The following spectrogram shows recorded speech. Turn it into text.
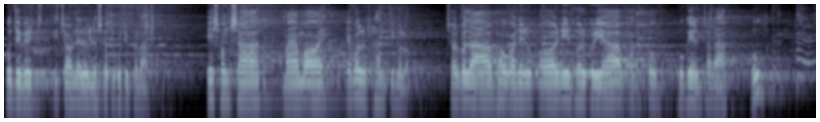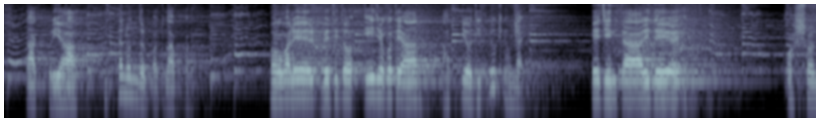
গুরুদেবের শ্রীচরণে রইল শতকোটি প্রণাম। এই সংসার মায়াময়, কেবল ভ্রান্তিমূলক। সর্বদা ভগবানের উপর নির্ভর করিয়া ভাগ্য ভোগের দ্বারা ভোগ ত্যাগ করিয়া নিত্যানন্দর পথ লাভ করে। ভগবানের ব্যতীত এই জগতে আর আত্মীয় দ্বিতীয় কেউ নাই। এই চিন্তা হৃদয়ে পোষণ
